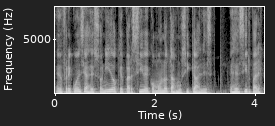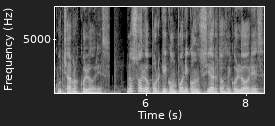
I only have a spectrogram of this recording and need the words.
en frecuencias de sonido que percibe como notas musicales, es decir, para escuchar los colores? No solo porque compone conciertos de colores,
